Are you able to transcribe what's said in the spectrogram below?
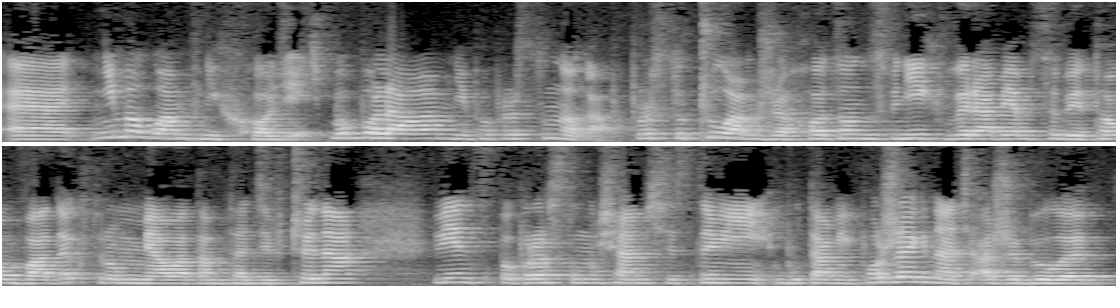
e, nie mogłam w nich chodzić, bo bolała mnie po prostu noga. Po prostu czułam, że chodząc w nich wyrabiam sobie tą wadę, którą miała tamta dziewczyna, więc po prostu musiałam się z tymi butami pożegnać, a że były,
